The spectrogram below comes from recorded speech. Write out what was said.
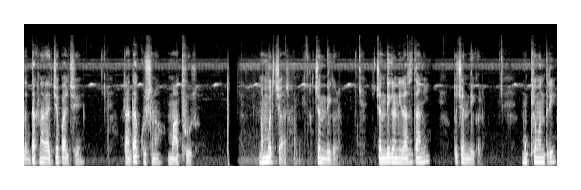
લદ્દાખના રાજ્યપાલ છે રાધાકૃષ્ણ માથુર. નંબર ચાર, ચંદીગઢ. ચંદીગઢની રાજધાની તો ચંદીગઢ. મુખ્યમંત્રી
